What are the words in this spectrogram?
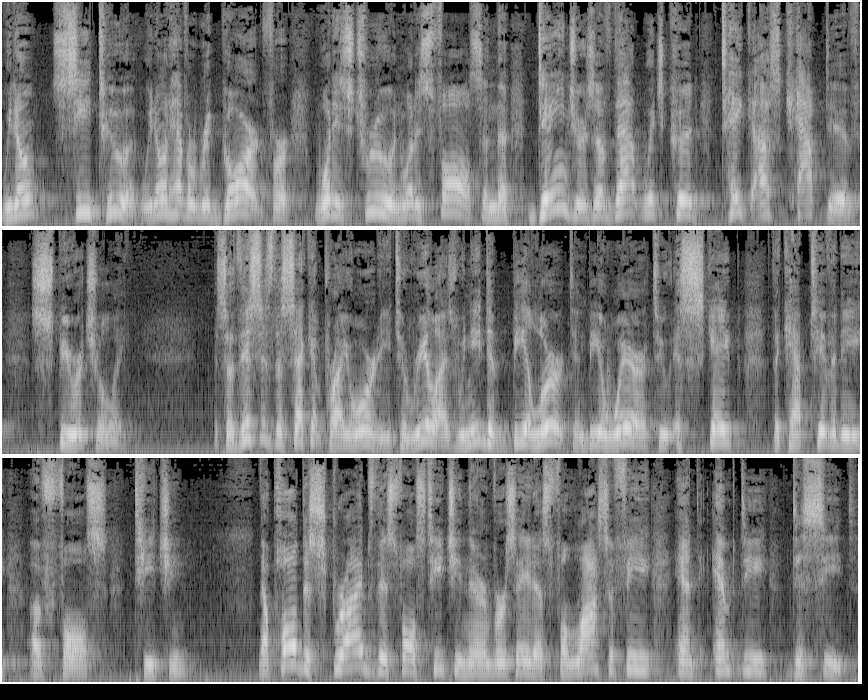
We don't see to it. We don't have a regard for what is true and what is false and the dangers of that which could take us captive spiritually. So, this is the second priority to realize we need to be alert and be aware to escape the captivity of false teaching. Now, Paul describes this false teaching there in verse 8 as philosophy and empty deceit.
